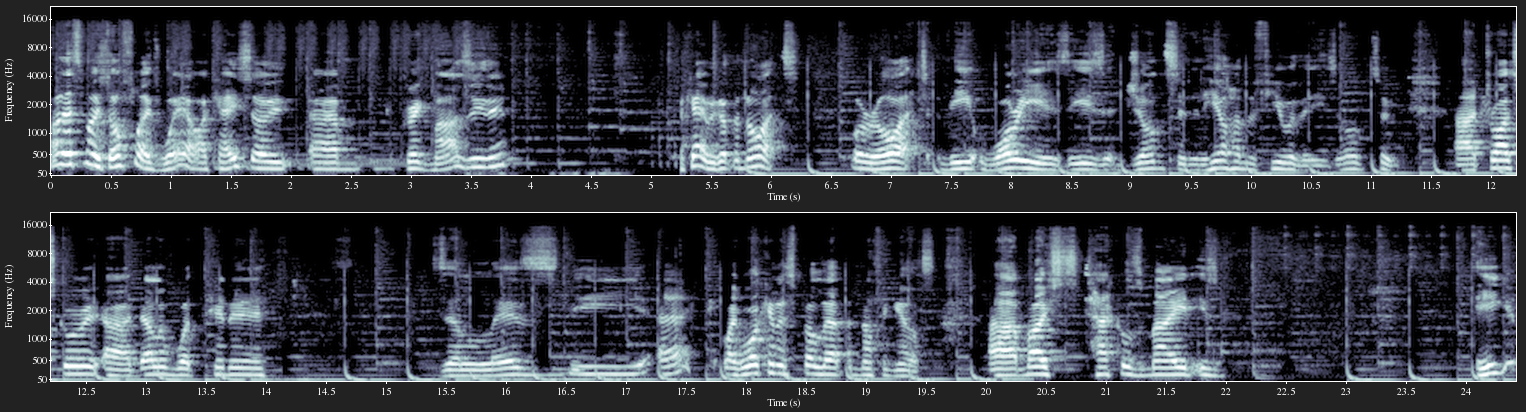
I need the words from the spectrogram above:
Oh, that's most offloads. Wow. Okay, so um, Greg Marzhew then. Okay, we got the Knights. All right, the Warriors is Johnson, and he'll have a few of these, or two. Uh, try scorer, uh, Dallin Watene Zelezniak. Like, what can I spell that but nothing else? Uh, most tackles made is Egan?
